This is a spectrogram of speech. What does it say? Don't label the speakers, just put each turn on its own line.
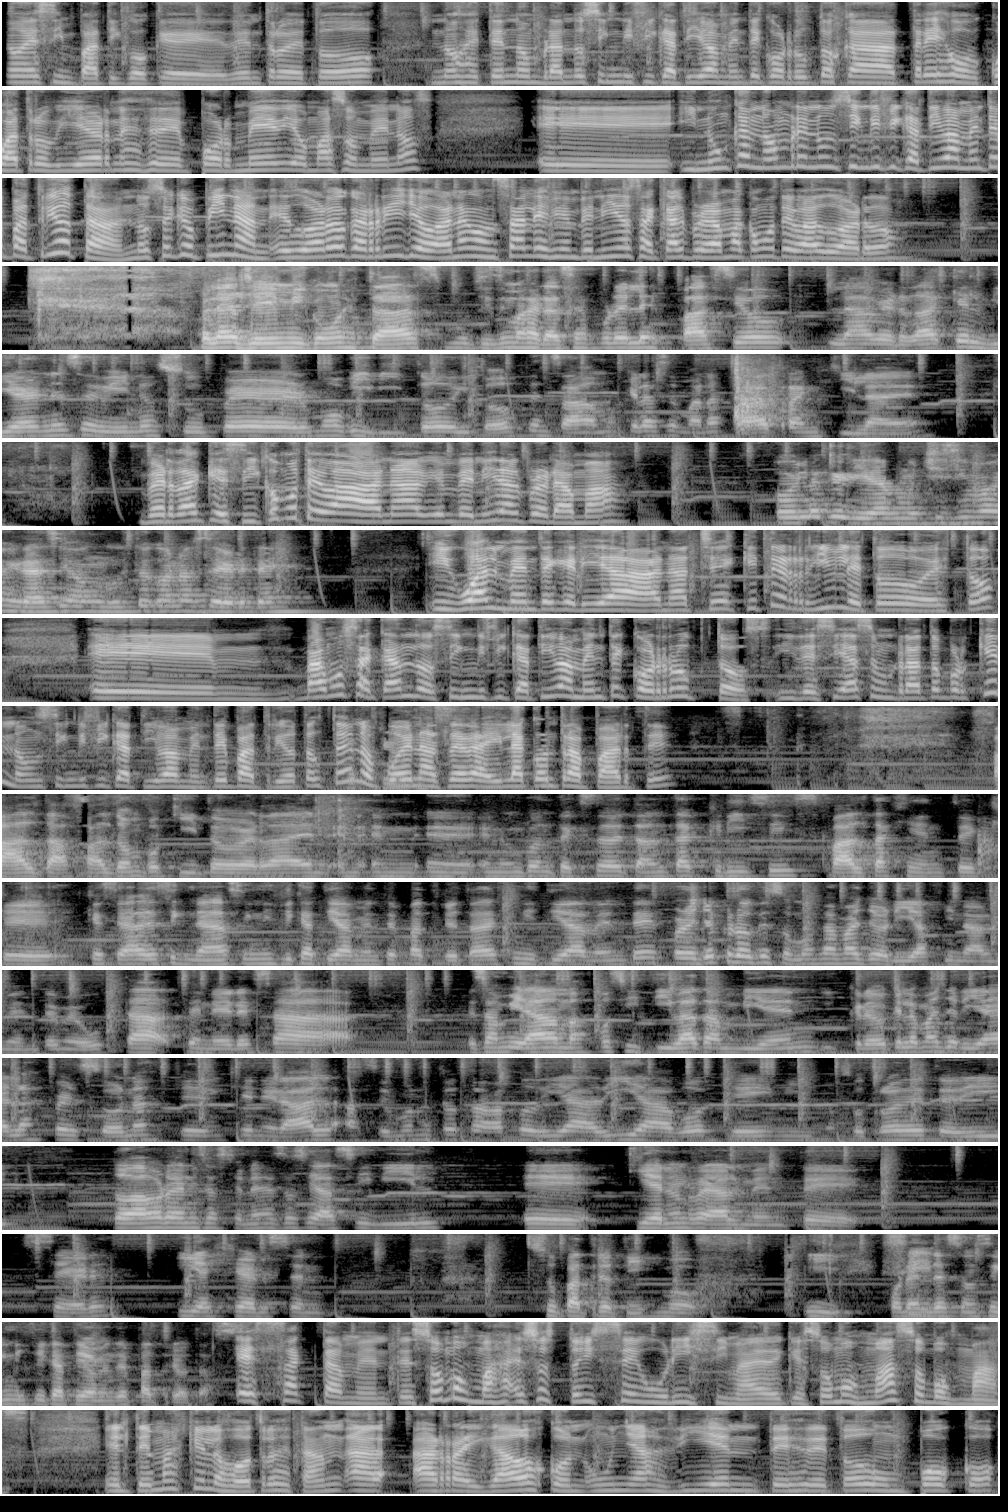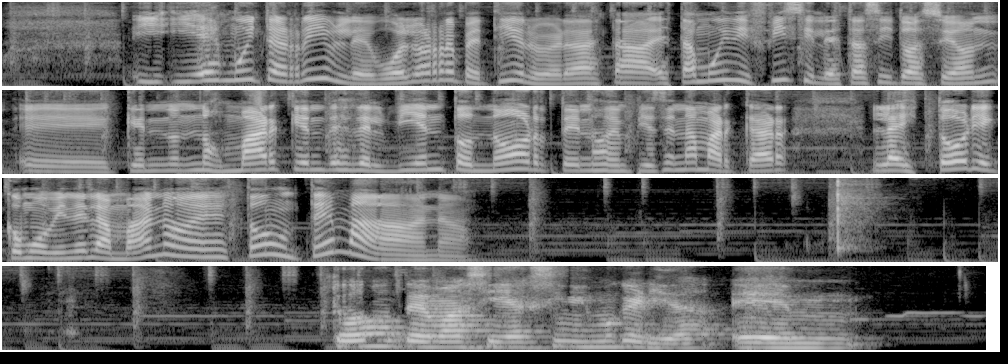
No es simpático que dentro de todo nos estén nombrando significativamente corruptos cada tres o cuatro viernes de por medio más o menos. Eh, y nunca nombren un significativamente patriota. No sé qué opinan. Eduardo Carrillo, Ana González, bienvenidos acá al programa. ¿Cómo te va, Eduardo?
Hola Jamie, ¿cómo estás? Muchísimas gracias por el espacio. La verdad que el viernes se vino súper movidito y todos pensábamos que la semana estaba tranquila, ¿eh?
¿Verdad que sí? ¿Cómo te va, Ana? Bienvenida al programa.
Hola querida, muchísimas gracias, un gusto conocerte.
Igualmente, querida Ana, che, qué terrible todo esto. Eh, vamos sacando significativamente corruptos. Y decía hace un rato, ¿por qué no un significativamente patriota? Ustedes no pueden hacer ahí la contraparte.
Falta, falta un poquito, ¿verdad? En, un contexto de tanta crisis, falta gente que, que, sea designada significativamente patriota definitivamente, pero yo creo que somos la mayoría finalmente. Me gusta tener esa, esa mirada más positiva también y creo que la mayoría de las personas que en general hacemos nuestro trabajo día a día, vos Jamie, nosotros desde TEDI, todas organizaciones de sociedad civil eh, quieren realmente ser y ejercen su patriotismo y por ende son significativamente patriotas.
Exactamente, somos más, eso estoy segurísima, de que somos más, somos más. El tema es que los otros están arraigados con uñas, dientes, de todo un poco. Y, es muy terrible, vuelvo a repetir, ¿verdad? Está, está muy difícil esta situación, eh, que nos marquen desde el viento norte, nos empiecen a marcar la historia y cómo viene la mano, es todo un tema, Ana.
Todo un tema así, así mismo, querida. Em,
